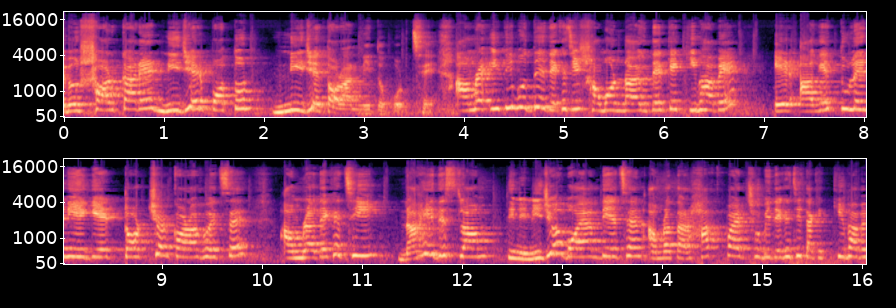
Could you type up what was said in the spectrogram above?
এবং সরকারের নিজের পতন নিজে ত্বরান্বিত করছে। আমরা ইতিমধ্যে দেখেছি সমন্বয়কদেরকে কীভাবে এর আগে তুলে নিয়ে গিয়ে টর্চার করা হয়েছে। আমরা দেখেছি নাহিদ ইসলাম, তিনি নিজেও বয়ান দিয়েছেন। আমরা তার হাত পায়ের ছবি দেখেছি, তাকে কীভাবে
